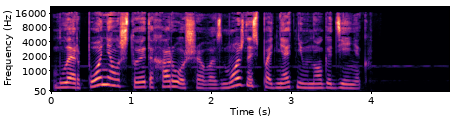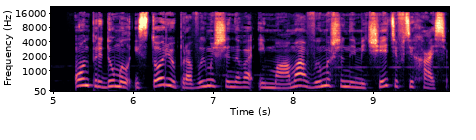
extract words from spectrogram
Блэр понял, что это хорошая возможность поднять немного денег – он придумал историю про вымышленного имама вымышленной мечети в Техасе.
